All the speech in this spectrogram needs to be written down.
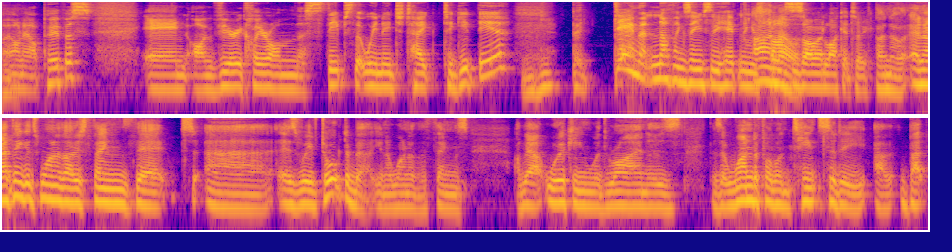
Mm-hmm. on our purpose, and I'm very clear on the steps that we need to take to get there. But damn it, nothing seems to be happening as. I fast know. as I would like it to. I know, and I think it's one of those things that, uh, as we've talked about, you know, one of the things about working with Ryan is there's a wonderful intensity, uh, but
